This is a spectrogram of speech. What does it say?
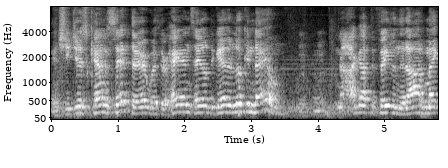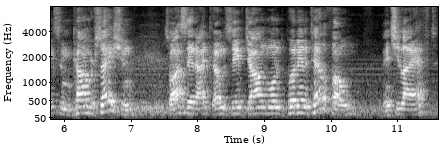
and she just kind of sat there with her hands held together looking down. Mm-hmm. Now, I got the feeling that I ought to make some conversation, so I said I'd come to see if John wanted to put in a telephone. Then she laughed.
